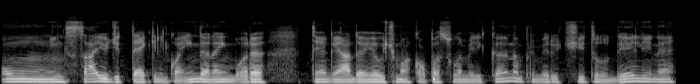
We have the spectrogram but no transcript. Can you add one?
um ensaio de técnico ainda, né? Embora tenha ganhado a última Copa Sul-Americana, o primeiro título dele, né?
